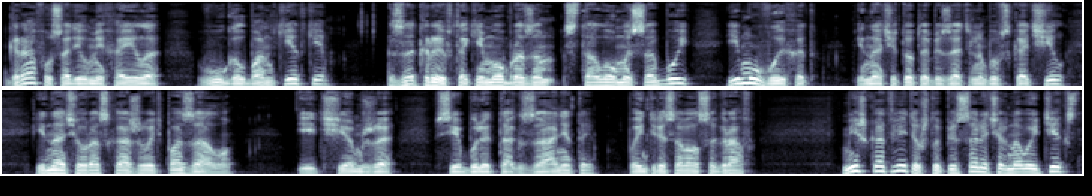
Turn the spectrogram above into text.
Граф усадил Михаила в угол банкетки, закрыв таким образом столом и собой ему выход, иначе тот обязательно бы вскочил и начал расхаживать по залу. «И чем же все были так заняты?» — поинтересовался граф. Мишка ответил, что писали черновой текст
